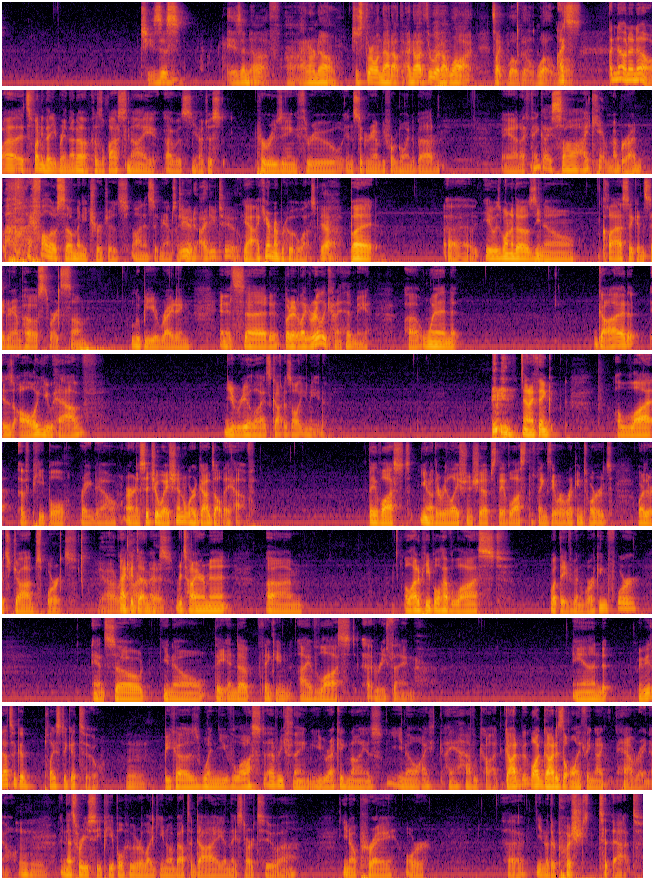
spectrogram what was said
Jesus is enough. Uh, I don't know. Just throwing that out there. I know I threw it a lot. It's like, whoa, Bill, whoa, whoa. I no, no, no. Uh, it's funny that you bring that up because last night I was, you know, just perusing through Instagram before going to bed, and I think I saw. I can't remember. I'm. I follow so many churches on Instagram. So I Dude, can't, I do too. yeah, I can't remember who it was, Yeah. but uh, it was one of those, you know, classic Instagram posts where it's some loopy writing, and it said, but it like really kind of hit me uh, when God is all you have, you realize God is all you need. and I think a lot of people right now are in a situation where God's all they have. They've lost, you know, their relationships, they've lost the things they were working towards, whether it's job, sports, Yeah. retirement. academics, retirement. Um, a lot of people have lost what they've been working for. And so, you know, they end up thinking, I've lost everything. And maybe that's a good place to get to Mm. because when you've lost everything, you recognize, you know, I, I have God. God, well, God is the only thing I have right now hmm and that's where you see people who are like you know about to die and they start to uh, you know pray or uh, you know they're pushed to that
